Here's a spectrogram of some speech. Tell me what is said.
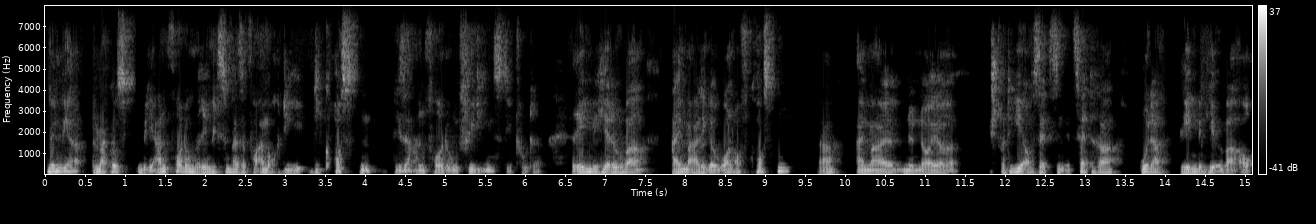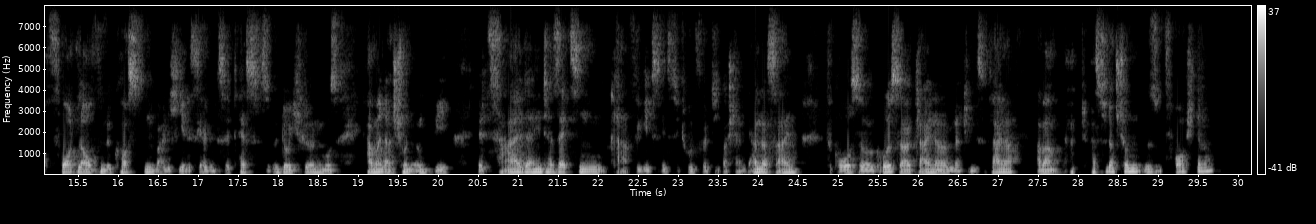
Wenn wir, Markus, über die Anforderungen reden, beziehungsweise vor allem auch die, die Kosten dieser Anforderungen für die Institute, reden wir hier darüber einmalige One-Off-Kosten, ja, einmal eine neue Strategie aufsetzen etc. Oder reden wir hier über auch fortlaufende Kosten, weil ich jedes Jahr gewisse Tests durchführen muss? Kann man da schon irgendwie eine Zahl dahinter setzen. Klar, für jedes Institut wird die wahrscheinlich anders sein. Für große, größer, kleiner, natürlich kleiner. Aber hast du da schon so Vorstellung?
